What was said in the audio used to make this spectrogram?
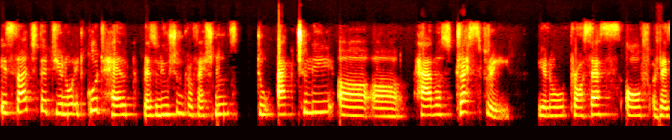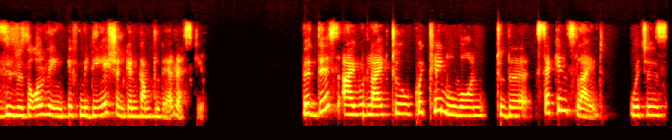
is such that you know it could help resolution professionals to actually uh, uh, have a stress-free, you know, process of res resolving if mediation can come to their rescue. With this, I would like to quickly move on to the second slide, which is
